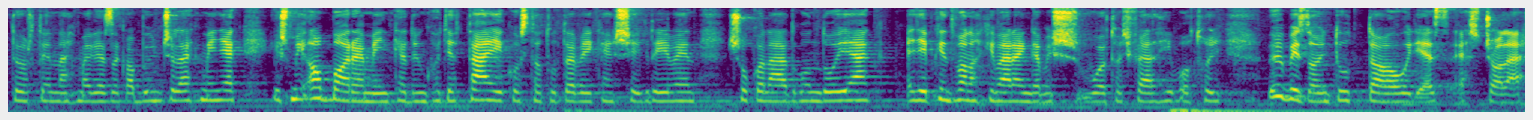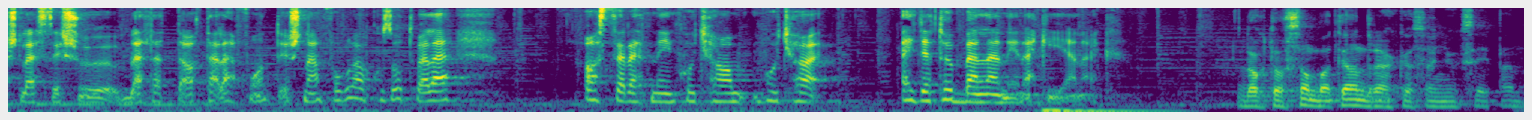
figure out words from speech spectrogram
történnek meg ezek a bűncselekmények, és mi abban reménykedünk, hogy a tájékoztató tevékenység révén sokan átgondolják. Egyébként van, aki már engem is volt, hogy felhívott, hogy ő bizony tudta, hogy ez, ez csalás lesz, és ő letette a telefont, és nem foglalkozott vele. Azt szeretnénk, hogyha, hogyha egyre többen lennének ilyenek. Dr. Szombati Andrea, köszönjük szépen!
